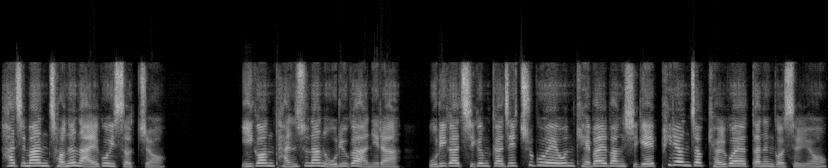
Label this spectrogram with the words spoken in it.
하지만 저는 알고 있었죠. 이건 단순한 오류가 아니라 우리가 지금까지 추구해온 개발 방식의 필연적 결과였다는 것을요.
